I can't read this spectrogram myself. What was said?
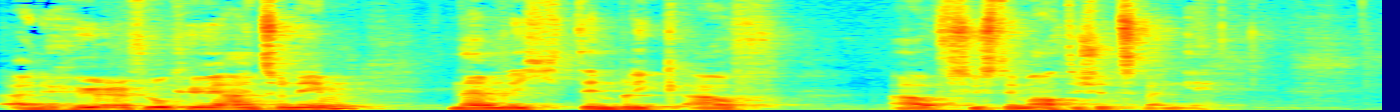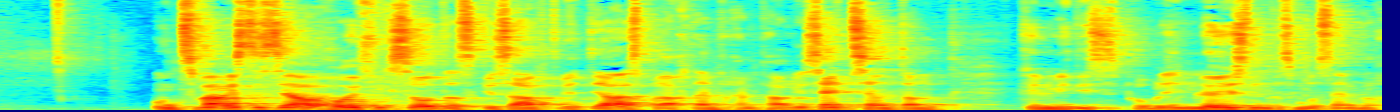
eine höhere Flughöhe einzunehmen, nämlich den Blick auf, auf systematische Zwänge. Und zwar ist es ja häufig so, dass gesagt wird, ja, es braucht einfach ein paar Gesetze und dann können wir dieses Problem lösen. Das muss einfach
